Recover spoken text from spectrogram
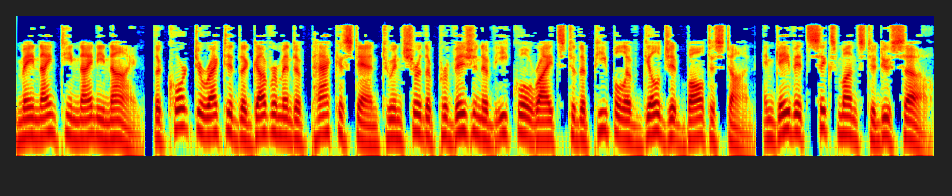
May 1999, the court directed the government of Pakistan to ensure the provision of equal rights to the people of Gilgit-Baltistan, and gave it six months to do so.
